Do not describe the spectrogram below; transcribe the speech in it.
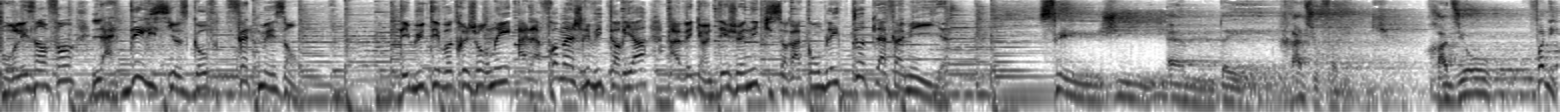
pour les enfants, la délicieuse gaufre faite maison. Débutez votre journée à la Fromagerie Victoria avec un déjeuner qui sera comblé toute la famille. CJMD radiophonique. Radiophonique.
